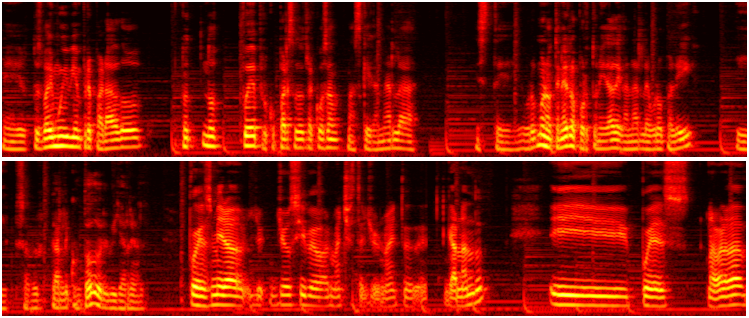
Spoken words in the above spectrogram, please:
eh, pues va a ir muy bien preparado no, puede preocuparse de otra cosa más que ganar la. Este, bueno, tener la oportunidad de ganar la Europa League y pues, darle con todo el Villarreal. Pues mira, yo, sí veo al Manchester United eh, ganando. Y pues la verdad,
